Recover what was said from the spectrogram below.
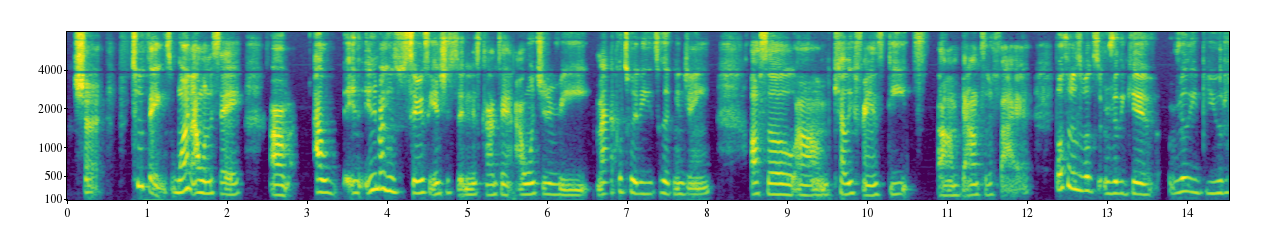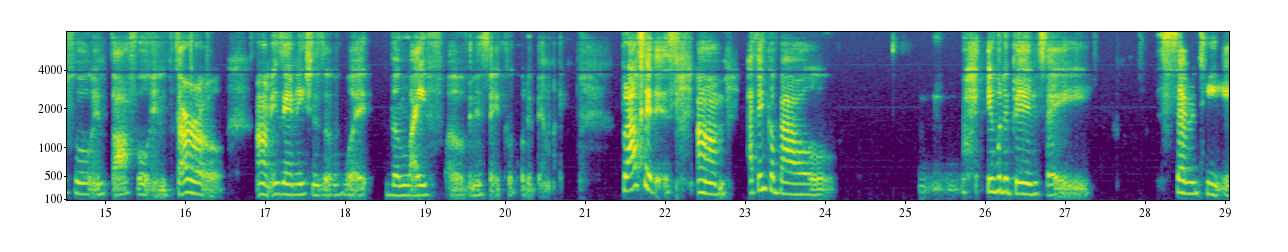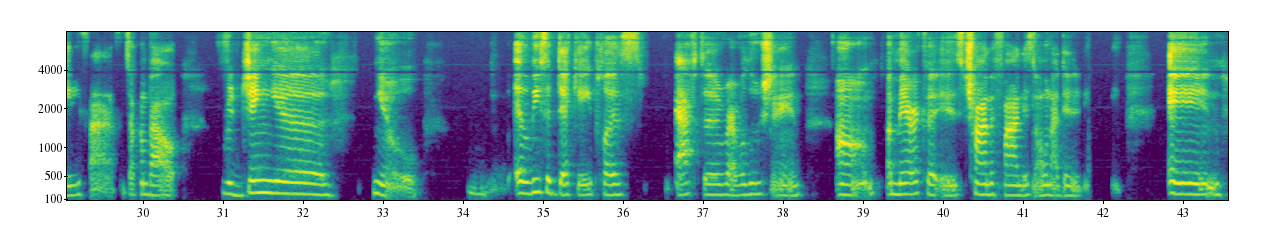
Sure. Two things. One, I want to say, um, I anybody who's seriously interested in this content, I want you to read Michael Twitty's Cooking Gene also um, Kelley Fanto Deetz, um, Bound to the Fire. Both of those books really give really beautiful and thoughtful and thorough um, examinations of what the life of an enslaved cook would have been like. But I'll say this: um, I think about it would have been say 1785. We're talking about Virginia, you know, at least a decade plus after revolution um, america is trying to find its own identity. And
